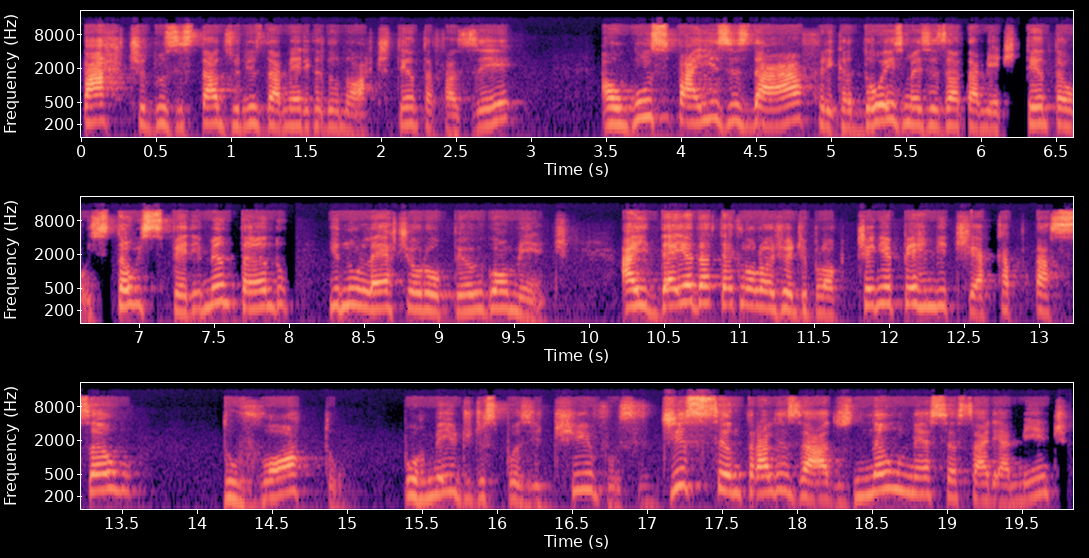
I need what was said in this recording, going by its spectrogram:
parte dos Estados Unidos da América do Norte tenta fazer, alguns países da África, dois mais exatamente, tentam, estão experimentando, e no leste europeu igualmente. A ideia da tecnologia de blockchain é permitir a captação do voto por meio de dispositivos descentralizados, não necessariamente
